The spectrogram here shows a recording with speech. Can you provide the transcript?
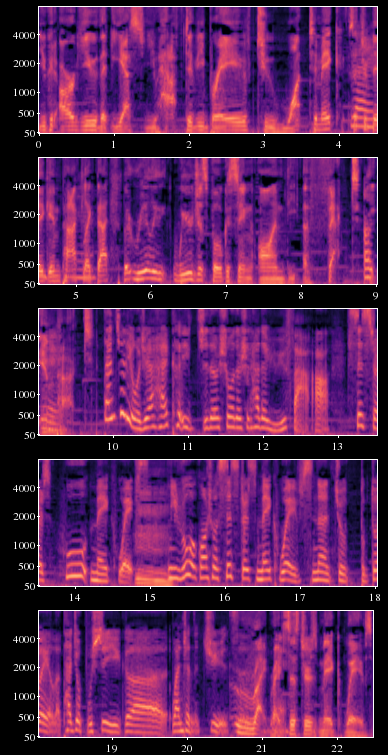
you could argue that yes, you have to be brave to want to make such a Right. big impact like that, but really, we're just focusing on the effect, the Okay. impact. 但这里我觉得还可以值得说的是它的语法啊，sisters who make waves、你如果光说 sisters make waves，那就不对了，它就不是 一个完整的句子。 Right, right. Sisters make waves.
